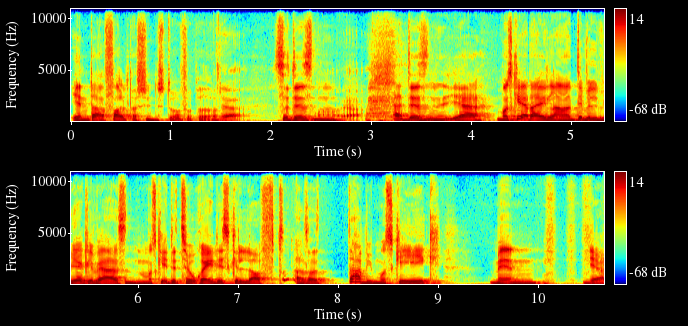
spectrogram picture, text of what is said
end der er folk, der synes, du har forbedret dig. Ja. Så det er sådan, oh, ja. at det er sådan, ja, måske er der et eller andet, det vil virkelig være sådan, måske det teoretiske loft, altså der er vi måske ikke, men ja.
